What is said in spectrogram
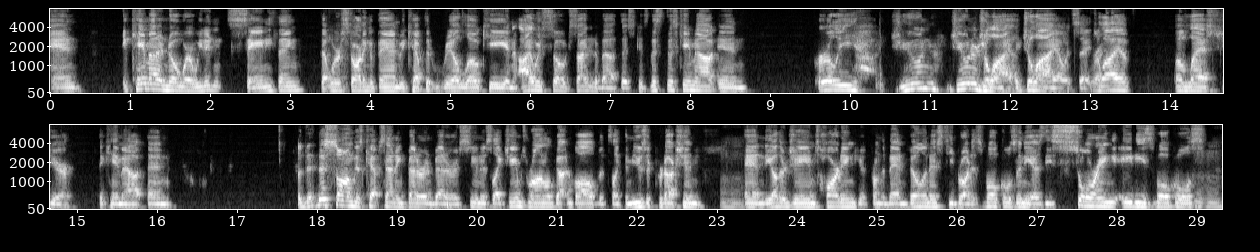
And it came out of nowhere. We didn't say anything that we're starting a band. We kept it real low key, and I was so excited about this because this this came out in early June, June or July, like July, I would say, Right. July of of last year. It came out, and th- this song just kept sounding better and better as soon as like James Ronald got involved with like the music production Mhm. and the other James Harding from the band Villainist. He brought his vocals in. He has these soaring '80s vocals Mhm.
